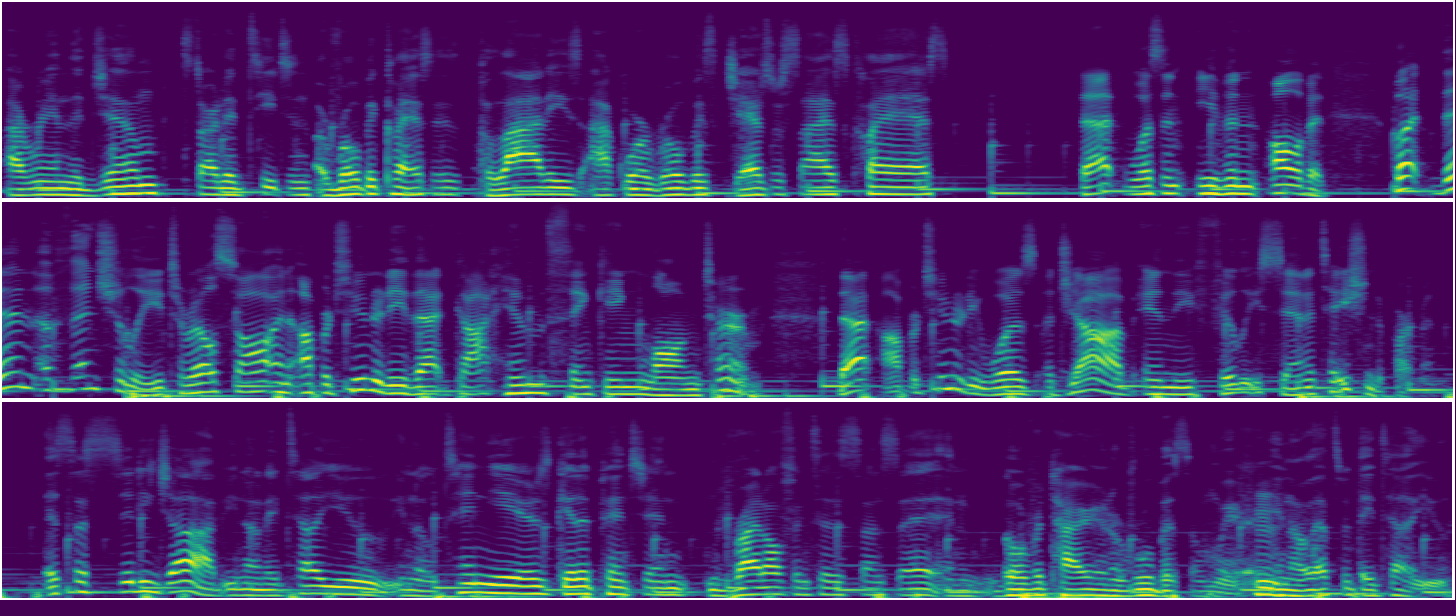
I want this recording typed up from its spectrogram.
I ran the gym, started teaching aerobic classes, Pilates, aqua aerobics, jazzercise class, That wasn't even all of it. But then eventually, Terrell saw an opportunity that got him thinking long term. That opportunity was a job in the Philly sanitation department. It's a city job. You know, they tell you, you know, 10 years, get a pension, right off into the sunset, and go retire in Aruba somewhere. Hmm. You know, that's what they tell you.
